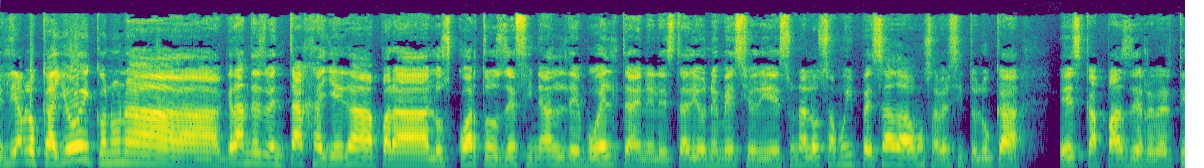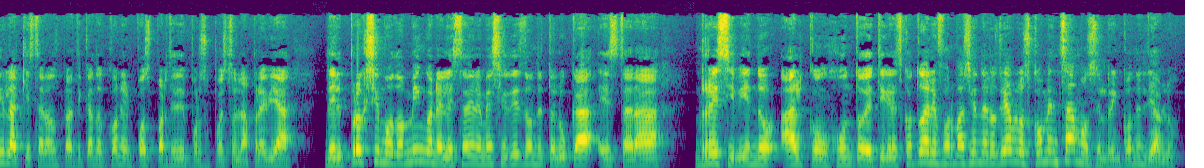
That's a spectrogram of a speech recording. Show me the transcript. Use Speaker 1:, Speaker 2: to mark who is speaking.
Speaker 1: El Diablo cayó y con una gran desventaja llega para los cuartos de final de vuelta en el estadio Nemesio 10. Una losa muy pesada. Vamos a ver si Toluca es capaz de revertirla. Aquí estaremos platicando con el post partido y por supuesto la previa del próximo domingo en el estadio Nemesio 10 donde Toluca estará recibiendo al conjunto de Tigres. Con toda la información de los Diablos comenzamos el Rincón del Diablo.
